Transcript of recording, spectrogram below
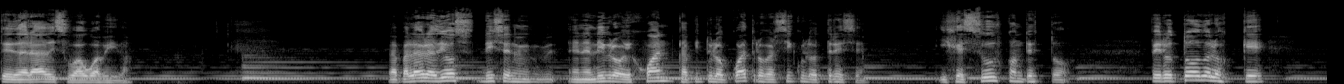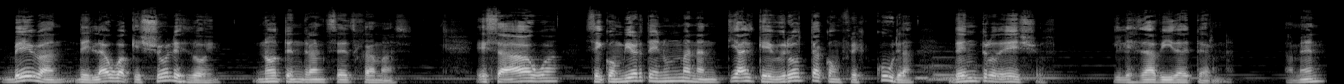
te dará de su agua viva. La palabra de Dios dice en el, libro de Juan capítulo 4 versículo 13. Y Jesús contestó, pero todos los que beban del agua que yo les doy no tendrán sed jamás. Esa agua se convierte en un manantial que brota con frescura dentro de ellos y les da vida eterna. Amén.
